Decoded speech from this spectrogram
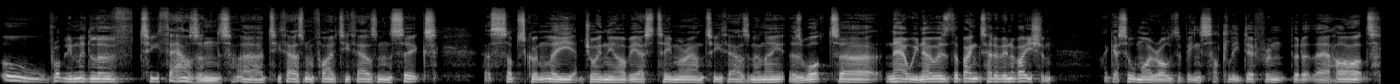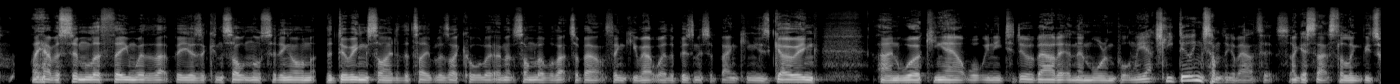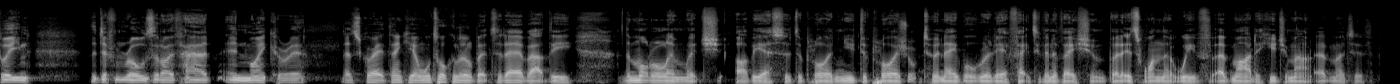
Oh, probably middle of 2000, uh, 2005, 2006. Uh, Subsequently, joined the RBS team around 2008 as what uh, now we know as the bank's head of innovation. I guess all my roles have been subtly different, but at their heart, they have a similar theme, whether that be as a consultant or sitting on the doing side of the table, as I call it. And at some level, that's about thinking about where the business of banking is going and working out what we need to do about it. And then, more importantly, actually doing something about it. So I guess that's the link between the different roles that I've had in my career. That's great, thank you. And we'll talk a little bit today about the the model in which RBS have deployed and you deployed to enable really effective innovation. But it's one that we've admired a huge amount at Motive.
